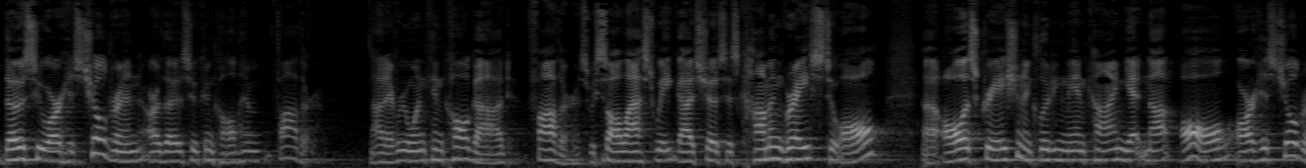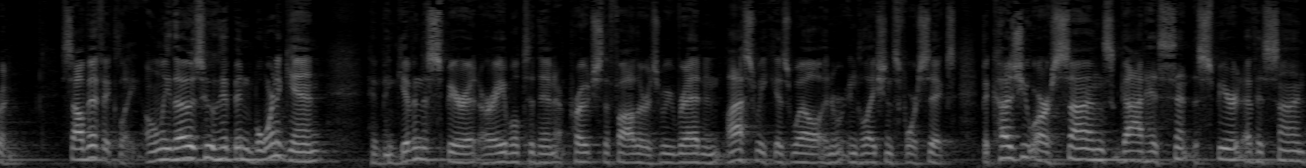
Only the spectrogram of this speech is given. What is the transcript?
those who are his children are those who can call him Father. Not everyone can call God Father. As we saw last week, God shows his common grace to all uh, all is creation, including mankind, yet not all are his children, salvifically. Only those who have been born again, have been given the Spirit, are able to then approach the Father, as we read in, last week as well in, in Galatians 4 6. Because you are sons, God has sent the Spirit of his Son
